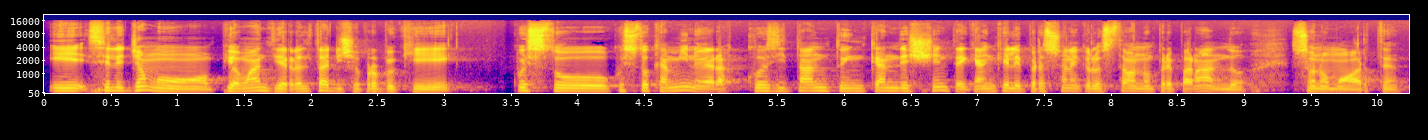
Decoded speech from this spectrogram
E se leggiamo più avanti, in realtà dice proprio che questo, questo, cammino era così tanto incandescente che anche le persone che lo stavano preparando sono morte.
